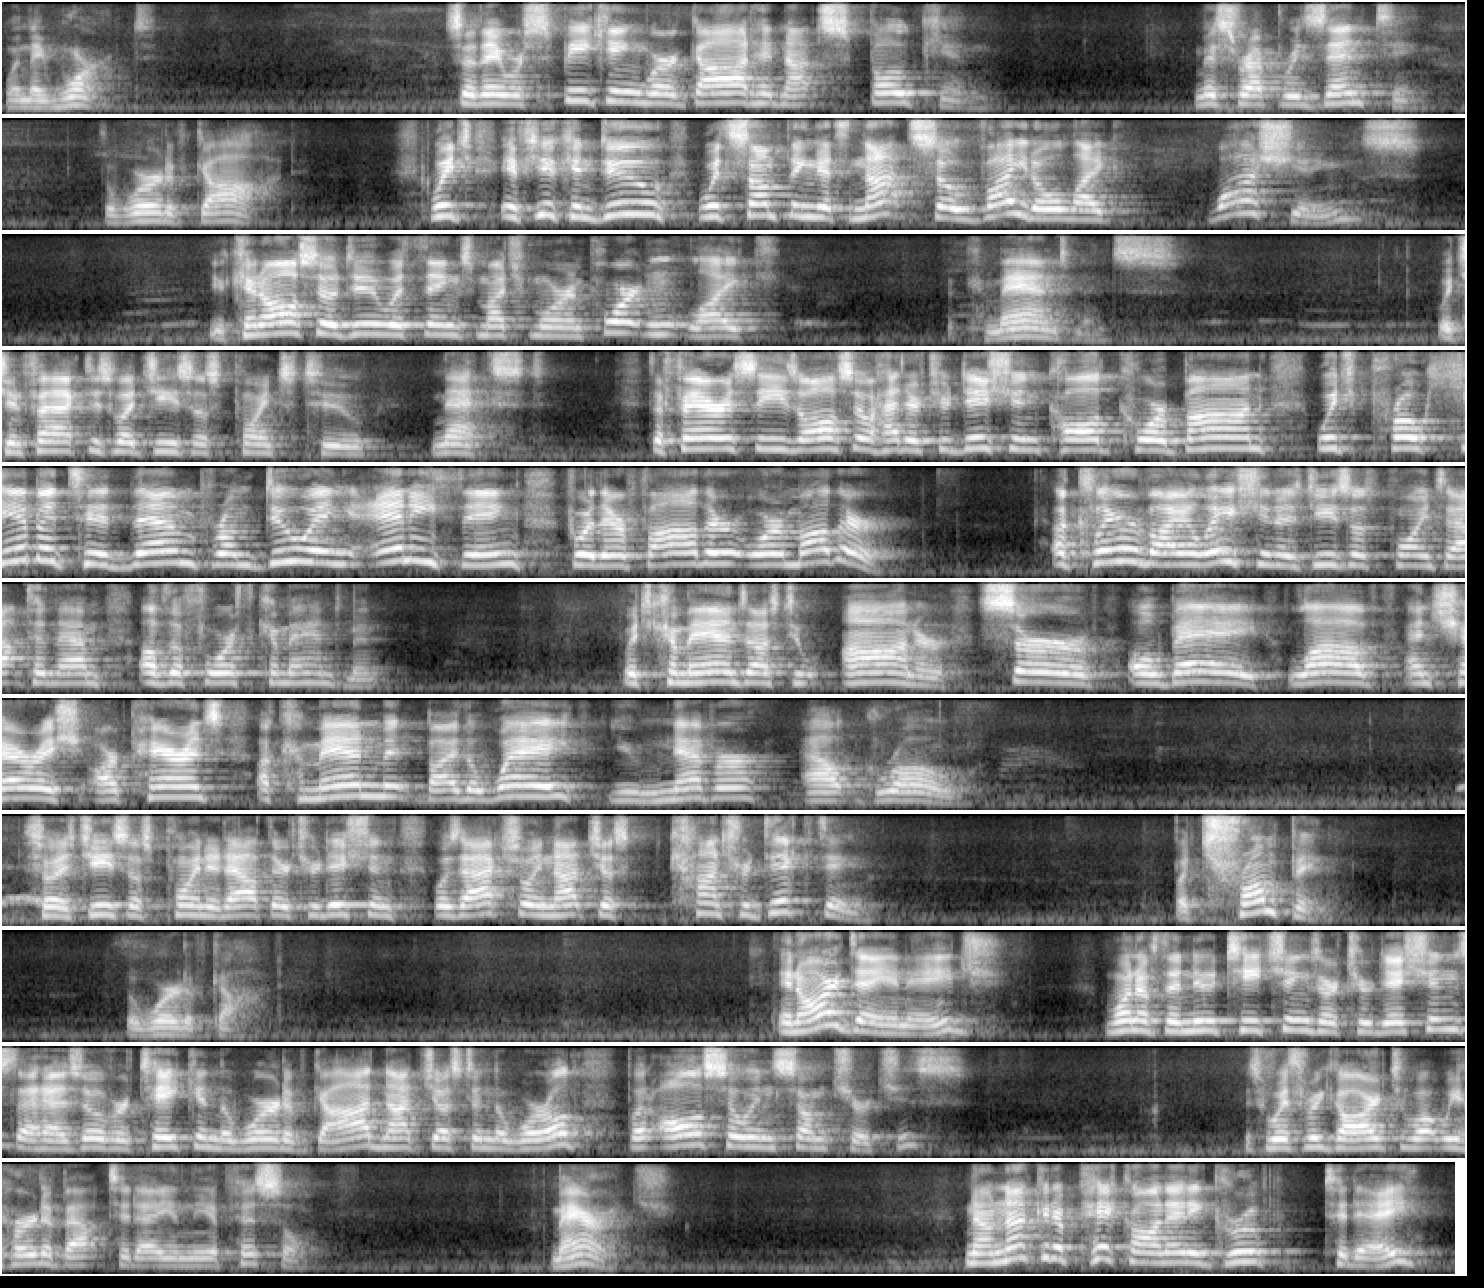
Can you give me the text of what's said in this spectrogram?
when they weren't. So they were speaking where God had not spoken. misrepresenting the Word of God. Which, if you can do with something that's not so vital, like washings, you can also do with things much more important, like the commandments, which in fact is what Jesus points to next. The Pharisees also had a tradition called Korban, which prohibited them from doing anything for their father or mother. A clear violation, as Jesus points out to them, of the fourth commandment, which commands us to honor, serve, obey, love, and cherish our parents. A commandment, by the way, you never outgrow. So, as Jesus pointed out, their tradition was actually not just contradicting, but trumping the Word of God. In our day and age, one of the new teachings or traditions that has overtaken the Word of God, not just in the world, but also in some churches, is with regard to what we heard about today in the epistle marriage. Now, I'm not going to pick on any group today.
